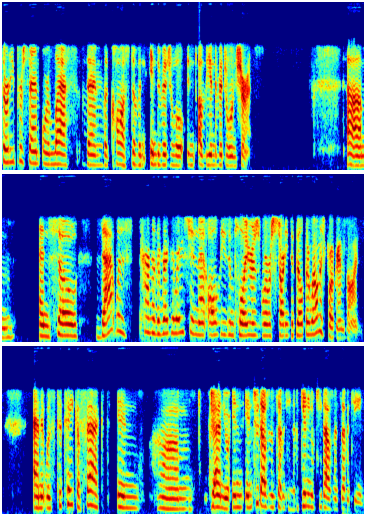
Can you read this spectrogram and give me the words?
30% or less than the cost of an individual of the individual insurance. Um, and so that was kind of the regulation that all these employers were starting to build their wellness programs on. And it was to take effect in um, January in, in 2017, the beginning of 2017.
